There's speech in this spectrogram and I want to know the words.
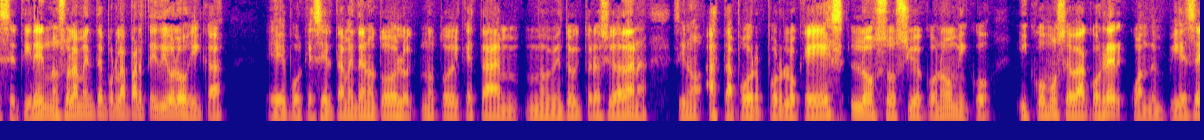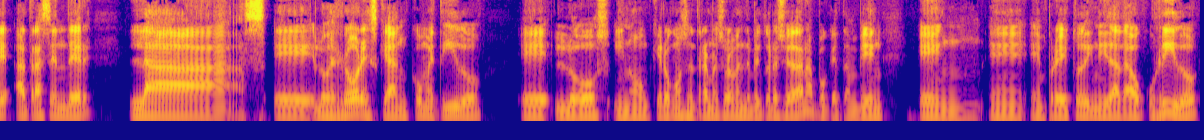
se tiren no solamente por la parte ideológica, eh, porque ciertamente no todo, no todo el que está en Movimiento Victoria Ciudadana, sino hasta por, por lo que es lo socioeconómico y cómo se va a correr cuando empiece a trascender las eh, los errores que han cometido eh, los, y no quiero concentrarme solamente en Victoria Ciudadana, porque también en, eh, en Proyecto Dignidad ha ocurrido,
